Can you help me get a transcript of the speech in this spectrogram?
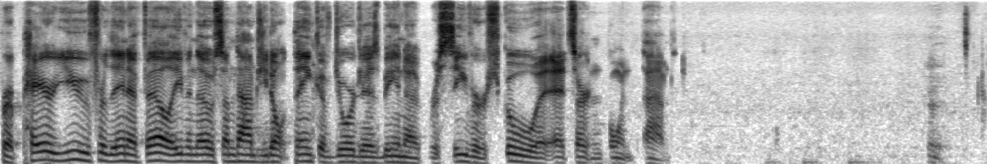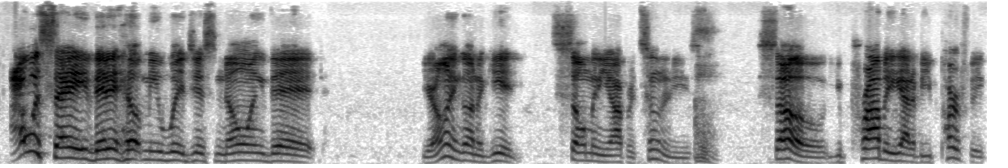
prepare you for the NFL, even though sometimes you don't think of Georgia as being a receiver school at, at certain point in times. Hmm. I would say that it helped me with just knowing that you're only going to get so many opportunities. so you probably got to be perfect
